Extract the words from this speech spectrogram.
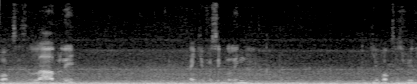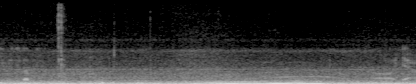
Is lovely. Thank you for signaling. Gearbox is really, really lovely. Oh, yeah.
